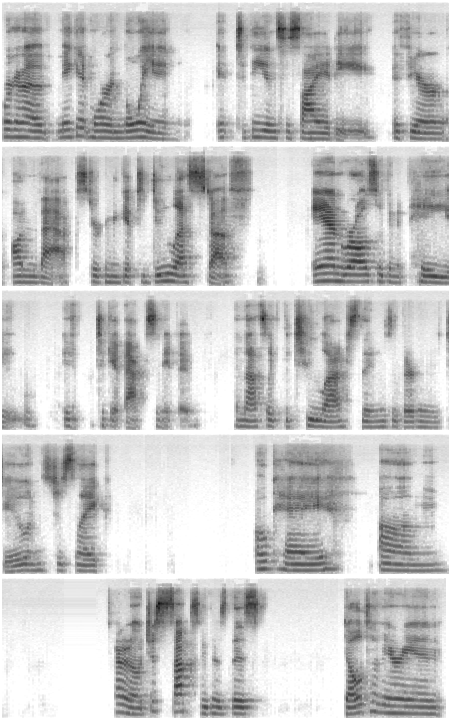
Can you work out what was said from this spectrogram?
we're gonna make it more annoying it to be in society if you're unvaxxed. You're gonna get to do less stuff, and we're also gonna pay you if to get vaccinated. And that's like the two last things that they're gonna do. And it's just like, okay. Um, I don't know, it just sucks because this Delta variant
